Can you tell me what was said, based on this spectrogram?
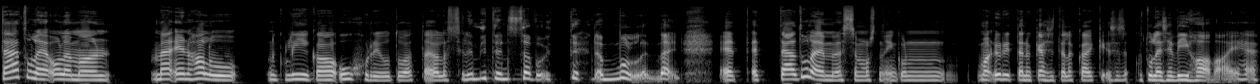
Tämä tulee olemaan, mä en halua niin kuin liikaa uhriutua tai olla sille, miten sä voit tehdä mulle näin. Että et täällä tulee myös semmoista, niin kuin, mä oon yrittänyt käsitellä kaikki, se, kun tulee se vihavaihe.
